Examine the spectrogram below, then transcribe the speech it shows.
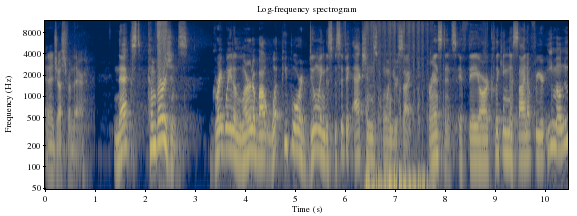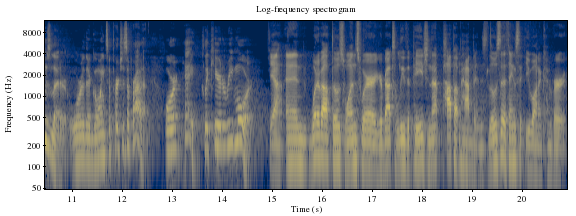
and adjust from there. Next, conversions. Great way to learn about what people are doing, the specific actions on your site. For instance, if they are clicking to sign up for your email newsletter, or they're going to purchase a product, or hey, click here to read more. Yeah, and what about those ones where you're about to leave the page and that pop-up mm. happens? Those are the things that you want to convert.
